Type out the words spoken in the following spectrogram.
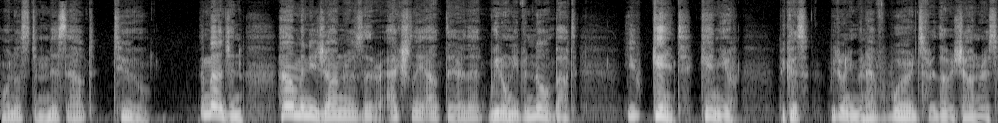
want us to miss out too? Imagine how many genres that are actually out there that we don't even know about. You can't, can you? Because we don't even have words for those genres.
